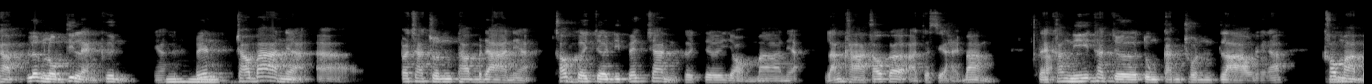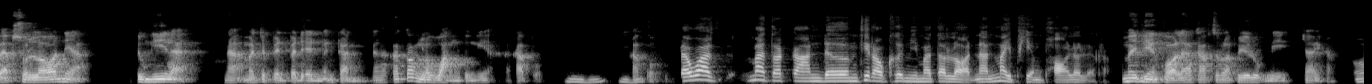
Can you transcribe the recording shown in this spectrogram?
ครับ เรื่องลมที่แรงขึ้นเนี่ยอืมเพราะฉะนั้นชาวบ้านเนี่ยอ่าประชาชนธรรมดาเนี่ยเขาเคยเจอ depression เคยเจอหย่อมมาเนี่ยหลังคาเขาก็อาจจะเสียหายบ้าง แต่ครั้งนี้ถ้าเจอตรงกันชนลาวเนี่ยนะเข้ามาแบบโซนร้อนเนี่ย ตรงนี้แหละนะมันจะเป็นประเด็นเหมือนกันนะครับก็ต้องระวังตรงนี้นะครับผมอืมครับผมแปลว่ามาตรการเดิมที่เราเคยมีมาตลอดนั้นไม่เพียงพอแล้วเหรอครับ ไม่เพียงพอแล้วครับสำหรับพายุลูกนี้ใช่ครับอ๋อ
